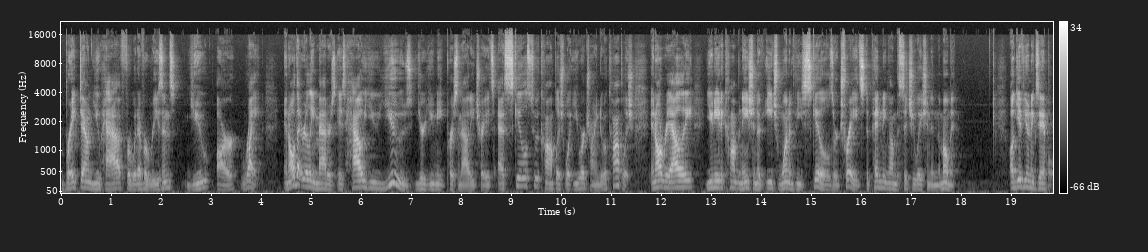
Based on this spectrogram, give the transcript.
breakdown you have for whatever reasons, you are right. And all that really matters is how you use your unique personality traits as skills to accomplish what you are trying to accomplish. In all reality, you need a combination of each one of these skills or traits depending on the situation in the moment. I'll give you an example.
